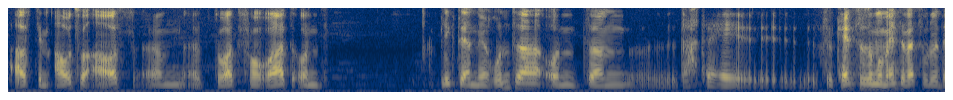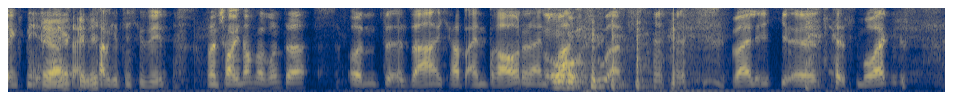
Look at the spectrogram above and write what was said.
aus dem Auto aus, ähm, dort vor Ort und blickte an mir runter und ähm, dachte, hey, kennst du so Momente, weißt du, wo du denkst, nee, das, ja, das habe ich jetzt nicht gesehen. Und dann schaue ich nochmal runter und äh, sah, ich habe einen braunen und einen oh. schwarzen oh. Schuh an, weil ich äh, des Morgens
